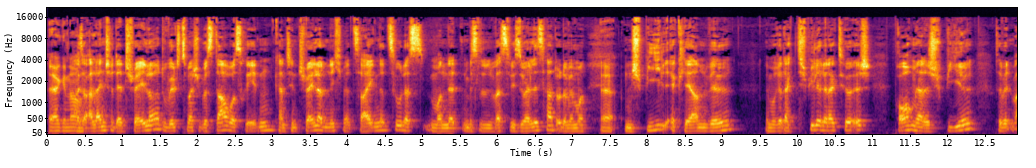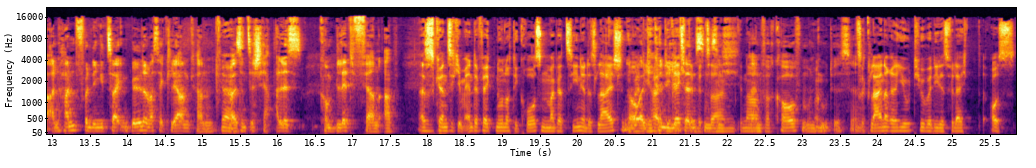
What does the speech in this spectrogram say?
Ja, genau. Also allein schon der Trailer, du willst zum Beispiel über Star Wars reden, kannst den Trailer nicht mehr zeigen dazu, dass man nicht ein bisschen was Visuelles hat. Oder wenn man ja. ein Spiel erklären will, wenn man Redakt Spieleredakteur ist, brauchen wir ja das Spiel, damit man anhand von den gezeigten Bildern was erklären kann. Ja. Weil sonst ist ja alles komplett fernab. Also es können sich im Endeffekt nur noch die großen Magazine das leisten, Genau, weil die, können die, Rechte Lizenzen sich Genau. einfach kaufen und, Und gut ist. Ja. So kleinere YouTuber, die das vielleicht aus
